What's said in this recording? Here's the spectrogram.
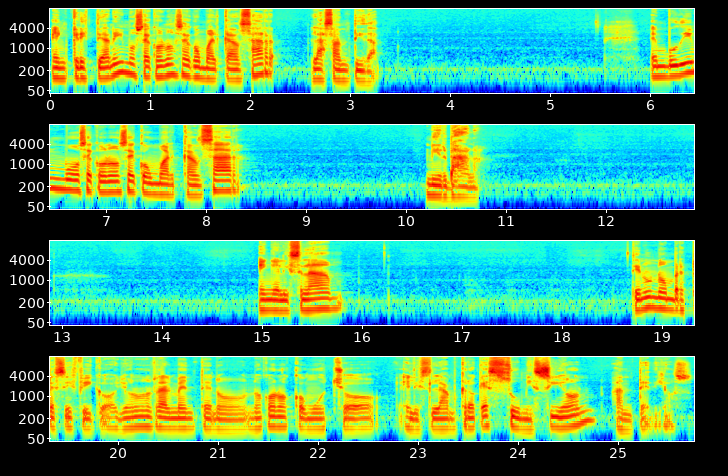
en cristianismo se conoce como alcanzar la santidad. En budismo se conoce como alcanzar nirvana. En el Islam tiene un nombre específico. Yo no, realmente no, no, conozco mucho el Islam. Creo que es sumisión ante Dios.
